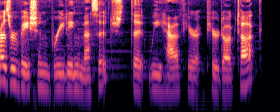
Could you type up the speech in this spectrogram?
preservation breeding message that we have here at Pure Dog Talk.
